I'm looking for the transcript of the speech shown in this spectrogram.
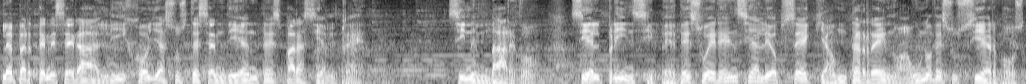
le pertenecerá al hijo y a sus descendientes para siempre. Sin embargo, si el príncipe de su herencia le obsequia un terreno a uno de sus siervos,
